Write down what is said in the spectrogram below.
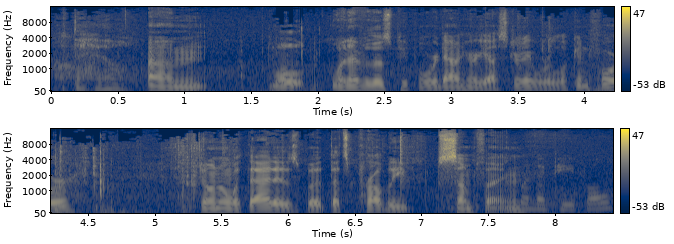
What the hell? Um, well, whatever those people were down here yesterday were looking for, don't know what that is, but that's probably something. Were something. they people?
